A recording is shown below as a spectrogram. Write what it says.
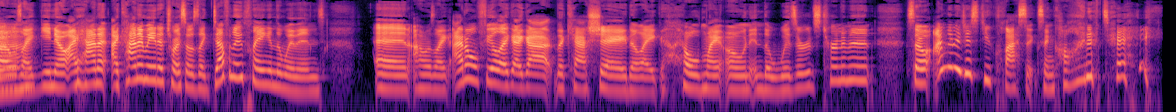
I was mm-hmm. like, you know, I had a, I kind of made a choice. I was like definitely playing in the women's and I was like, I don't feel like I got the cachet to like hold my own in the Wizards tournament. So I'm going to just do classics and call it a day.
